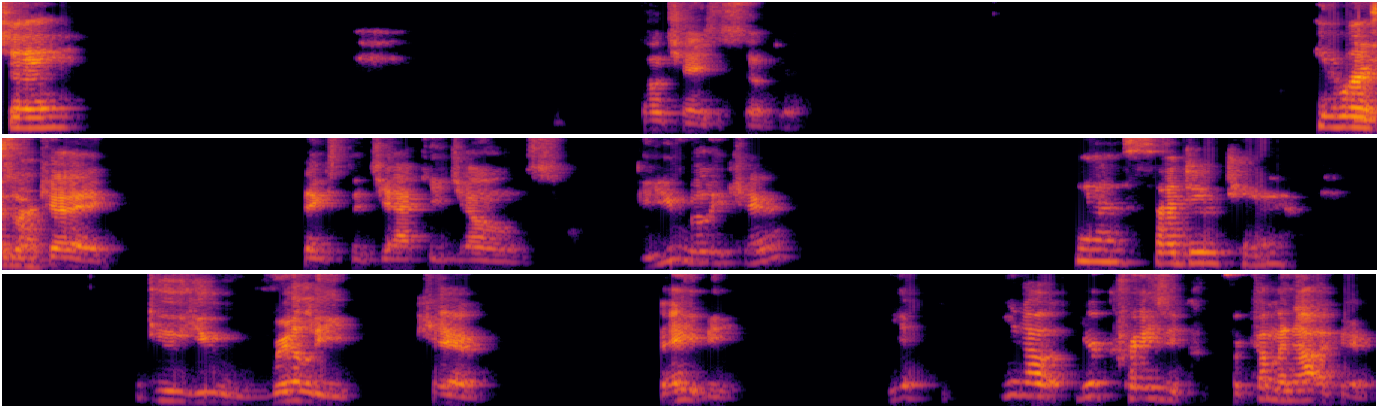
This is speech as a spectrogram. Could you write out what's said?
Jay, Don't change the subject. he He was okay, thanks to Jackie Jones. Do you really care? Yes, I do care. Do you really care? Baby, you, you know, you're crazy for coming out here.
